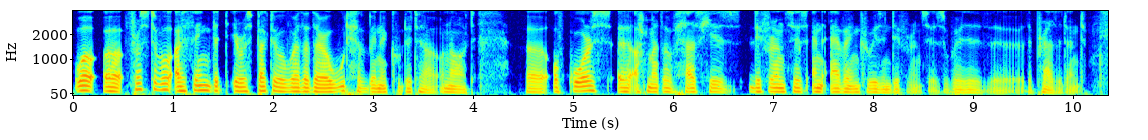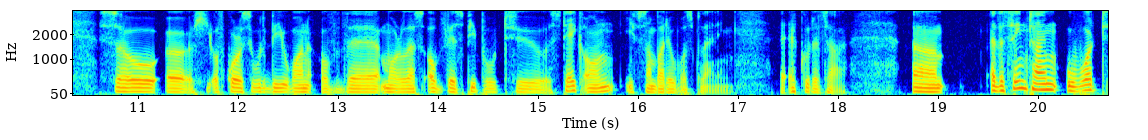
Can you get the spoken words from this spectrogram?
Well, uh, first of all, I think that irrespective of whether there would have been a coup d'etat or not, uh, of course, uh, Akhmetov has his differences and ever increasing differences with uh, the president. So uh, he, of course, would be one of the more or less obvious people to stake on if somebody was planning a, coup d'etat. Um, at the same time, what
